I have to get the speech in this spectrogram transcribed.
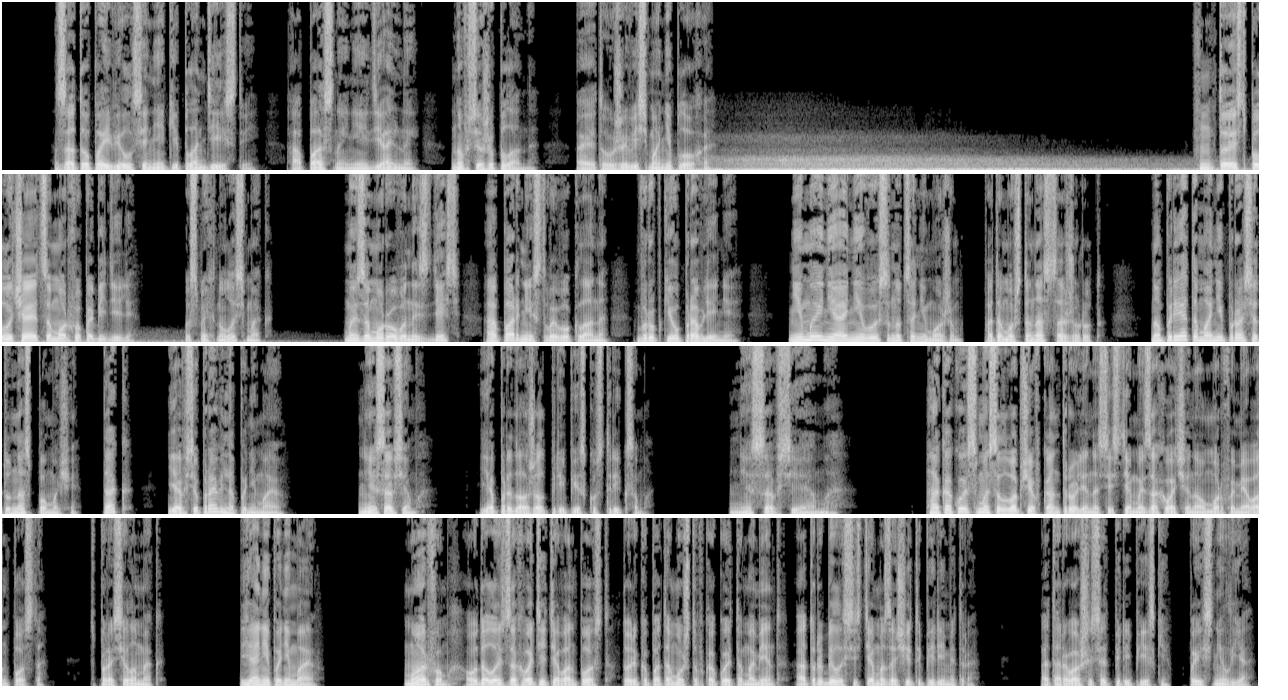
Зато появился некий план действий. Опасный, не идеальный, но все же план. А это уже весьма неплохо. «Хм, то есть, получается, морфы победили?» усмехнулась Мэг. «Мы замурованы здесь, а парни из твоего клана в рубке управления. Ни мы, ни они высунуться не можем, потому что нас сожрут. Но при этом они просят у нас помощи. Так? Я все правильно понимаю?» «Не совсем». Я продолжал переписку с Триксом. «Не совсем». «А какой смысл вообще в контроле над системой захваченного морфами аванпоста?» — спросила Мэг. «Я не понимаю». Морфам удалось захватить аванпост только потому, что в какой-то момент отрубила система защиты периметра. Оторвавшись от переписки, пояснил я.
